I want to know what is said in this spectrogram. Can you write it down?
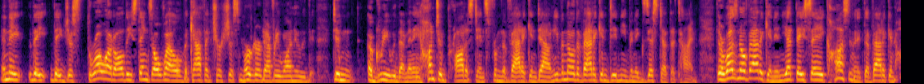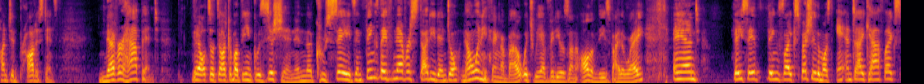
And they, they, they just throw out all these things. Oh, well, the Catholic Church just murdered everyone who didn't agree with them. And they hunted Protestants from the Vatican down, even though the Vatican didn't even exist at the time. There was no Vatican. And yet they say constantly that the Vatican hunted Protestants. Never happened. They also talk about the Inquisition and the Crusades and things they've never studied and don't know anything about, which we have videos on all of these, by the way. And they say things like, especially the most anti-Catholics,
